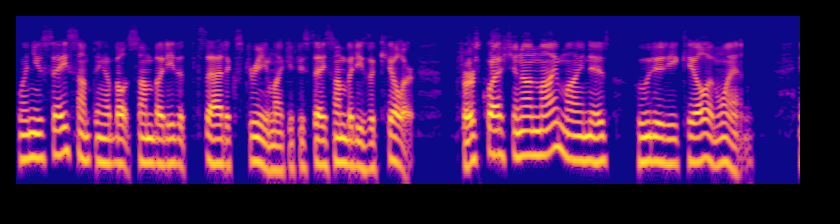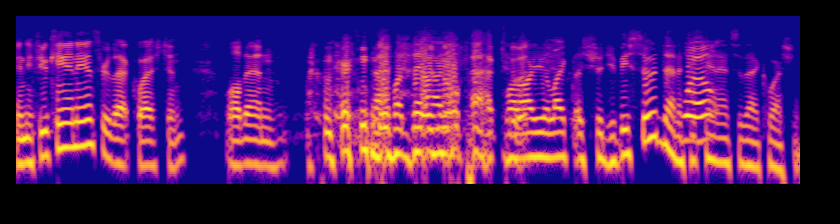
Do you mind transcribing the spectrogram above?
when you say something about somebody that's that extreme? Like if you say somebody's a killer, first question on my mind is who did he kill and when. And if you can't answer that question, well then there's, no, but then there's no you, fact. Well, it. are you like should you be sued then if well, you can't answer that question?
